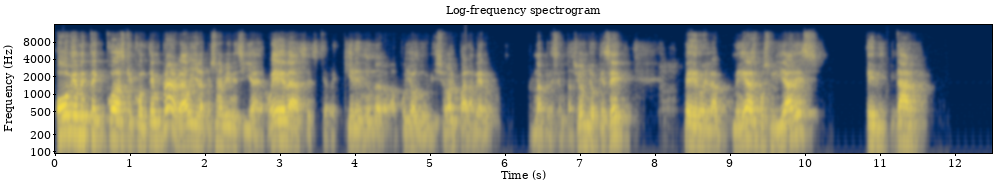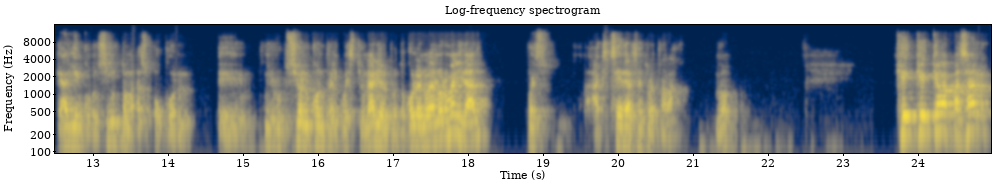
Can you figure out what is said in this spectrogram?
Obviamente hay cosas que contemplar, ¿verdad? Oye, la persona viene en silla de ruedas, este, requieren de un apoyo audiovisual para ver una presentación, yo qué sé, pero en la medida de las posibilidades, evitar que alguien con síntomas o con eh, irrupción contra el cuestionario del protocolo de nueva normalidad, pues accede al centro de trabajo, ¿no? ¿Qué, qué, qué va a pasar?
